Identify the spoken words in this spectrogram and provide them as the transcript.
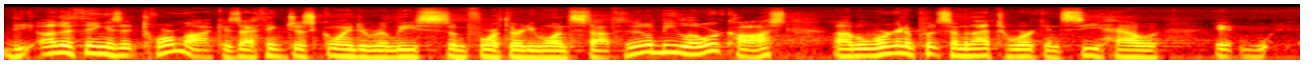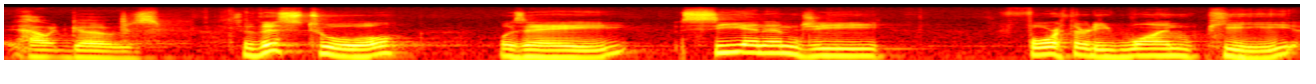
The other thing is that Tormach is, I think, just going to release some 431 stuff. So it'll be lower cost, uh, but we're going to put some of that to work and see how it, how it goes. So this tool was a CNMG 431P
